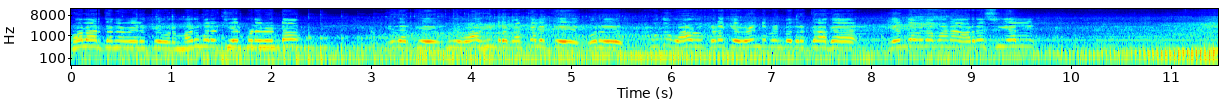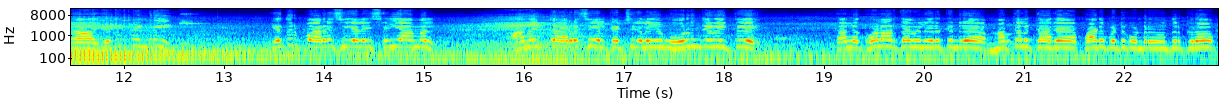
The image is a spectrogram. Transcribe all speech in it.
கோலார் தங்கவயலுக்கு ஒரு மறுமலர்ச்சி ஏற்பட வேண்டும். இதற்கு இங்கு வாழ்கின்ற மக்களுக்கு ஒரு புது வாழ்வு கிடைக்க வேண்டும் என்பதற்காக எந்த விதமான அரசியல் எதிர்ப்பின்றி எதிர்ப்பு அரசியலை செய்யாமல் அனைத்து அரசியல் கட்சிகளையும் ஒருங்கிணைத்து பல கோலார் தகவல் இருக்கின்ற மக்களுக்காக பாடுபட்டு கொண்டு வந்திருக்கிறோம்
